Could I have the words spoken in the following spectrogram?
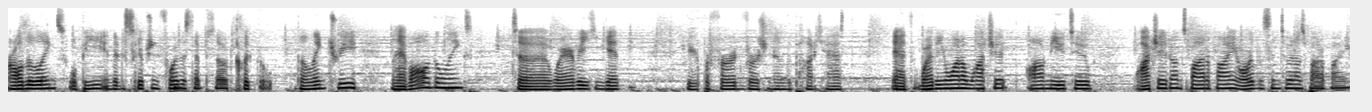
all the links will be in the description for this episode. Click the, the link tree. We have all the links to wherever you can get your preferred version of the podcast. Whether you want to watch it on YouTube, watch it on Spotify, or listen to it on Spotify,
